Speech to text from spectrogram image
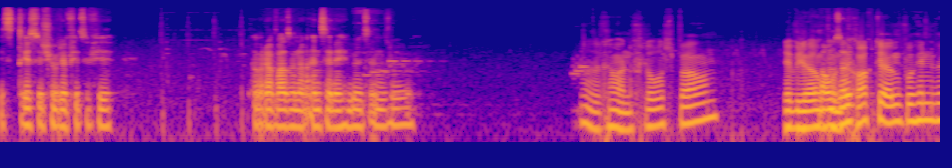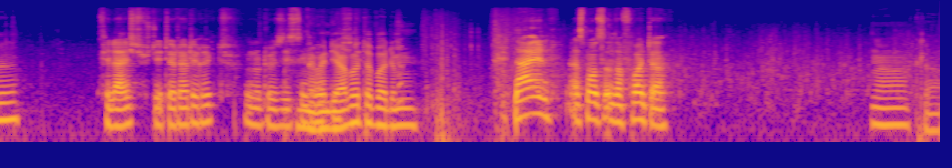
Jetzt drehst du dich schon wieder viel zu viel. Aber da war so eine einzelne Himmelsinsel. Ja, da kann man einen Floß bauen. Der wieder irgendwo Warum soll- Krog, der irgendwo hin will. Vielleicht steht der da direkt. Nur du siehst ihn Ja, wenn ja, nicht. wird er bei dem. Nein, erstmal ist unser Freund da. Na klar.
